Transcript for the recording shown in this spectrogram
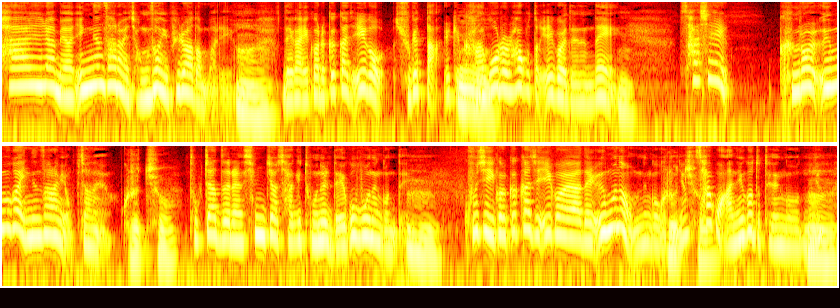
하려면 읽는 사람의 정성이 필요하단 말이에요. 음. 내가 이거를 끝까지 읽어 주겠다 이렇게 음. 각오를 하고 딱 읽어야 되는데 음. 사실 그럴 의무가 있는 사람이 없잖아요. 그렇죠. 독자들은 심지어 자기 돈을 내고 보는 건데 음. 굳이 이걸 끝까지 읽어야 될 의무는 없는 거거든요. 그렇죠. 사고 안 읽어도 되는 거거든요. 음.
